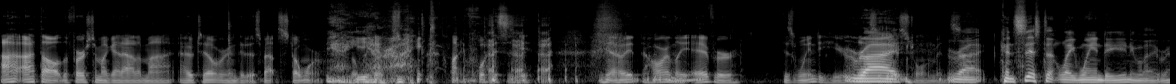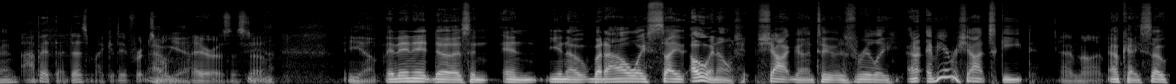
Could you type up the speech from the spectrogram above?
I, I thought the first time I got out of my hotel room that it was about storm. The yeah, right. like, what is it? You know, it hardly ever is windy here. Right, is. So right. Consistently windy, anyway. Right. I bet that does make a difference Oh, yeah. arrows and stuff. Yeah, and then it does, and and you know, but I always say, oh, and on shotgun too is really. Have you ever shot skeet? I have not. Okay, so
